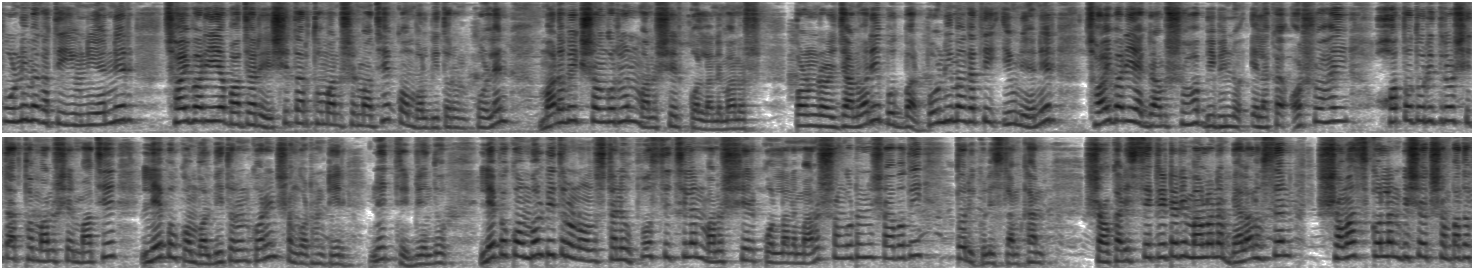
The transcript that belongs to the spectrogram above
পূর্ণিমাঘাতি ইউনিয়নের ছয়বাড়িয়া বাজারে শীতার্থ মানুষের মাঝে কম্বল বিতরণ করলেন মানবিক সংগঠন মানুষের কল্যাণে মানুষ। পনেরোই জানুয়ারি বুধবার পূর্ণিমাঘাতি ইউনিয়নের ছয়বাড়িয়া গ্রামসহ বিভিন্ন এলাকায় অসহায়, হতদরিদ্র, শীতার্থ মানুষের মাঝে লেপ কম্বল বিতরণ করেন সংগঠনটির নেতৃবৃন্দ। লেপ কম্বল বিতরণ অনুষ্ঠানে উপস্থিত ছিলেন মানুষের কল্যাণে মানুষ সংগঠনের সভাপতি তরিকুল ইসলাম খান। সহকারী সেক্রেটারি মাওলানা বেলাল হোসেন, সমাজ কল্যাণ বিষয়ক সম্পাদক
